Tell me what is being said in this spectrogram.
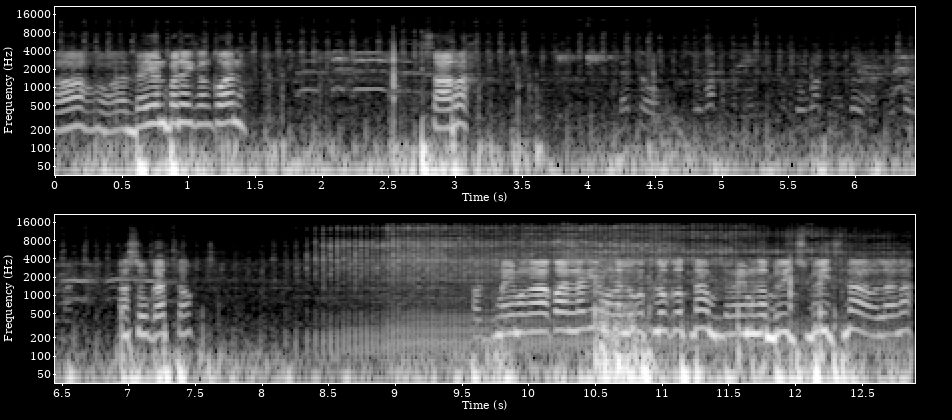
Ah, oh, dayon pa na ikang kuan. Sara, Ito, sugat. Sugat na ito. yan. Putol man. ang sugat to. Pag may mga kuan lagi, mga lugot-lugot na, may mga bleach-bleach na, wala na.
